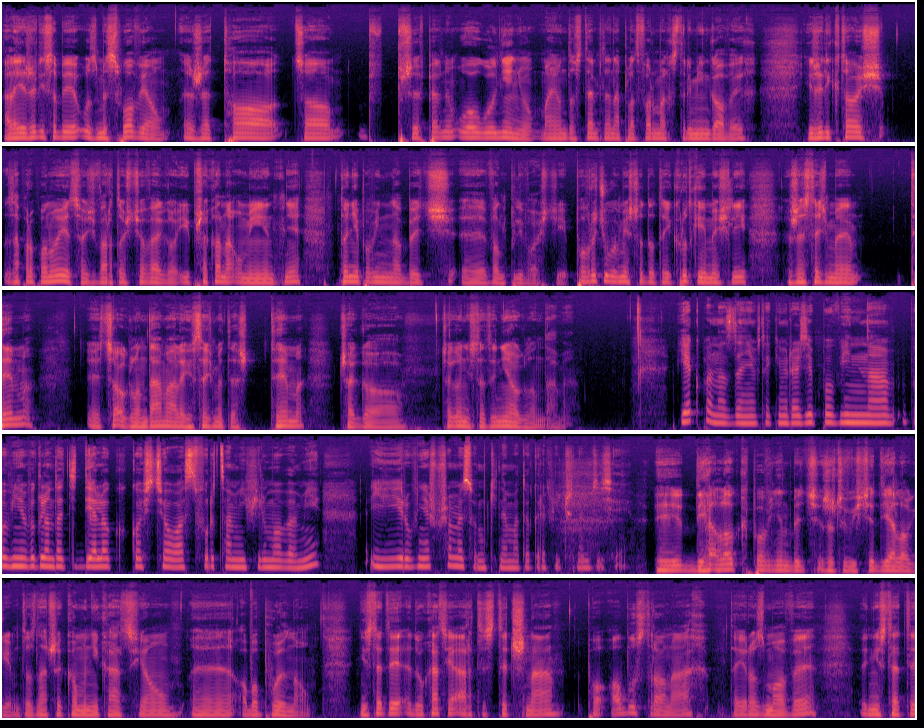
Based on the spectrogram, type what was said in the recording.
Ale jeżeli sobie uzmysłowią, że to, co przy pewnym uogólnieniu mają dostępne na platformach streamingowych, jeżeli ktoś zaproponuje coś wartościowego i przekona umiejętnie, to nie powinno być y, wątpliwości. Powróciłbym jeszcze do tej krótkiej myśli, że jesteśmy tym, co oglądamy, ale jesteśmy też tym, czego, czego niestety nie oglądamy. Jak Pana zdaniem w takim razie powinna, powinien wyglądać dialog Kościoła z twórcami filmowymi i również przemysłem kinematograficznym dzisiaj? Y, Dialog powinien być rzeczywiście dialogiem, to znaczy komunikacją y, obopólną. Niestety edukacja artystyczna po obu stronach tej rozmowy y, niestety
